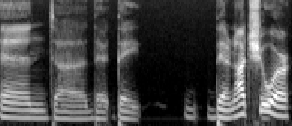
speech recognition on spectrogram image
and uh, they they they're not sure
